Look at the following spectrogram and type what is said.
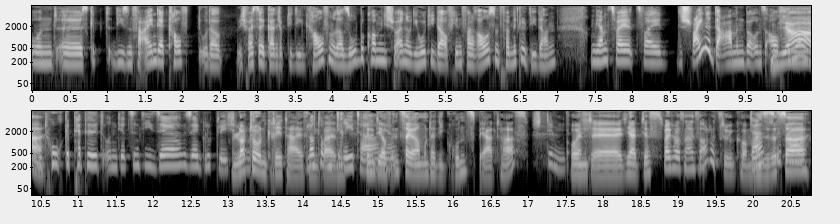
Und äh, es gibt diesen Verein, der kauft, oder ich weiß ja gar nicht, ob die die kaufen oder so bekommen, die Schweine, aber die holt die da auf jeden Fall raus und vermittelt die dann. Und wir haben zwei, zwei Schweinedamen bei uns aufgenommen Ja. und hochgepäppelt und jetzt sind die sehr, sehr glücklich. Lotte und Greta heißen Lotte die und beiden. Greta, Findet ihr auf ja. Instagram unter die Grundsbertas. Stimmt. Und äh, ja, das ist 2019 auch dazu gekommen. Das, also das ist war,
